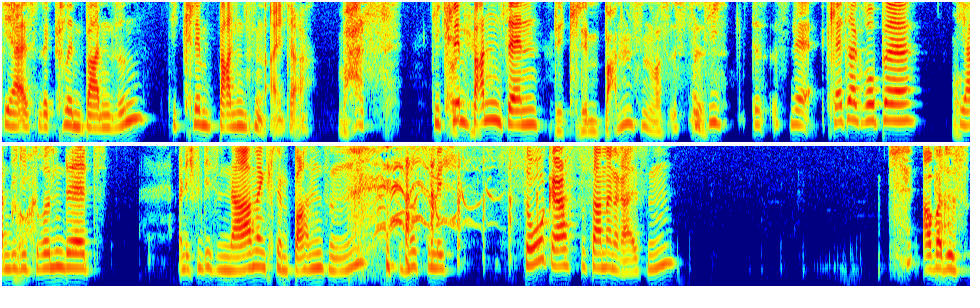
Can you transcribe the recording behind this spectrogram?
die heißen die Klimbansen. Die Klimbansen, Alter. Was? Die Klimbansen. Die Klimbansen, was ist das? Die, das ist eine Klettergruppe, die Oh haben die Gott. gegründet. Und ich finde diesen Namen Klimbansen, ich musste mich so krass zusammenreißen. Aber das,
